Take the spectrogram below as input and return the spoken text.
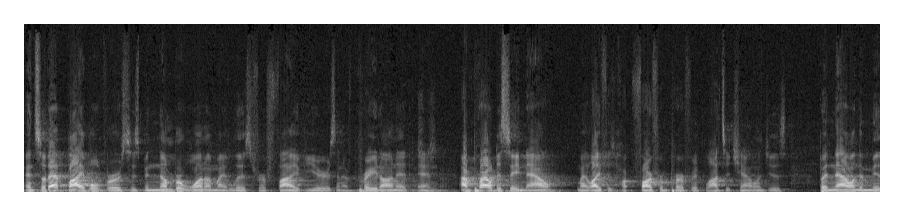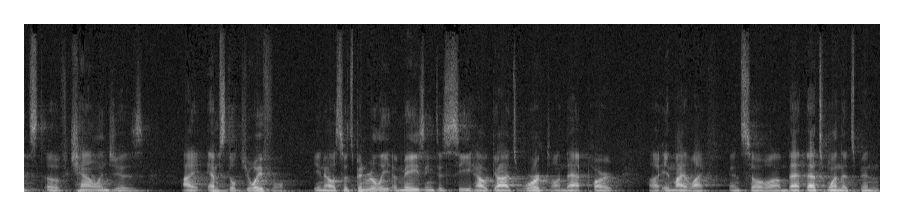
And so that Bible verse has been number one on my list for five years, and I've prayed on it. And I'm proud to say now, my life is far from perfect, lots of challenges. But now, in the midst of challenges, I am still joyful. You know, so it's been really amazing to see how God's worked on that part uh, in my life. And so um, that, that's one that's been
